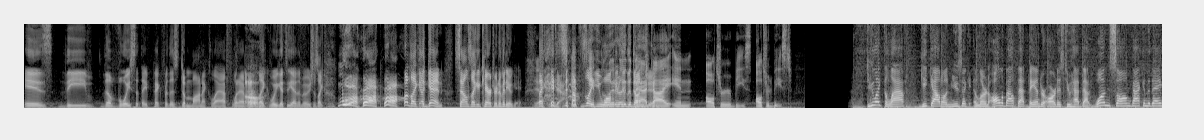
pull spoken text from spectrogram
is the the voice that they've picked for this demonic laugh. Whatever, Oh. like when we get to the end of the movie, it's just like, "Mwah, ha, ha," like again, sounds like a character in a video game. Like it Yeah. sounds like it's you walk literally into the, the, bad dungeon. guy in Alter Beast. Altered Beast. Do you like to laugh, geek out on music, and learn all about that band or artist who had that one song back in the day,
